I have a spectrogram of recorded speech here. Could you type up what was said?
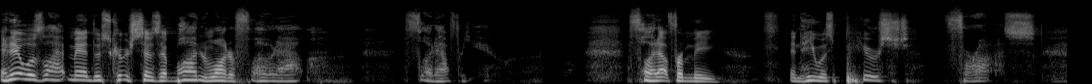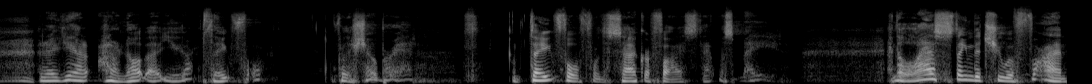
and it was like, man, the scripture says that blood and water flowed out, flowed out for you, flowed out for me. And he was pierced for us. And again, I don't know about you, I'm thankful for the showbread. I'm thankful for the sacrifice that was made. And the last thing that you will find,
